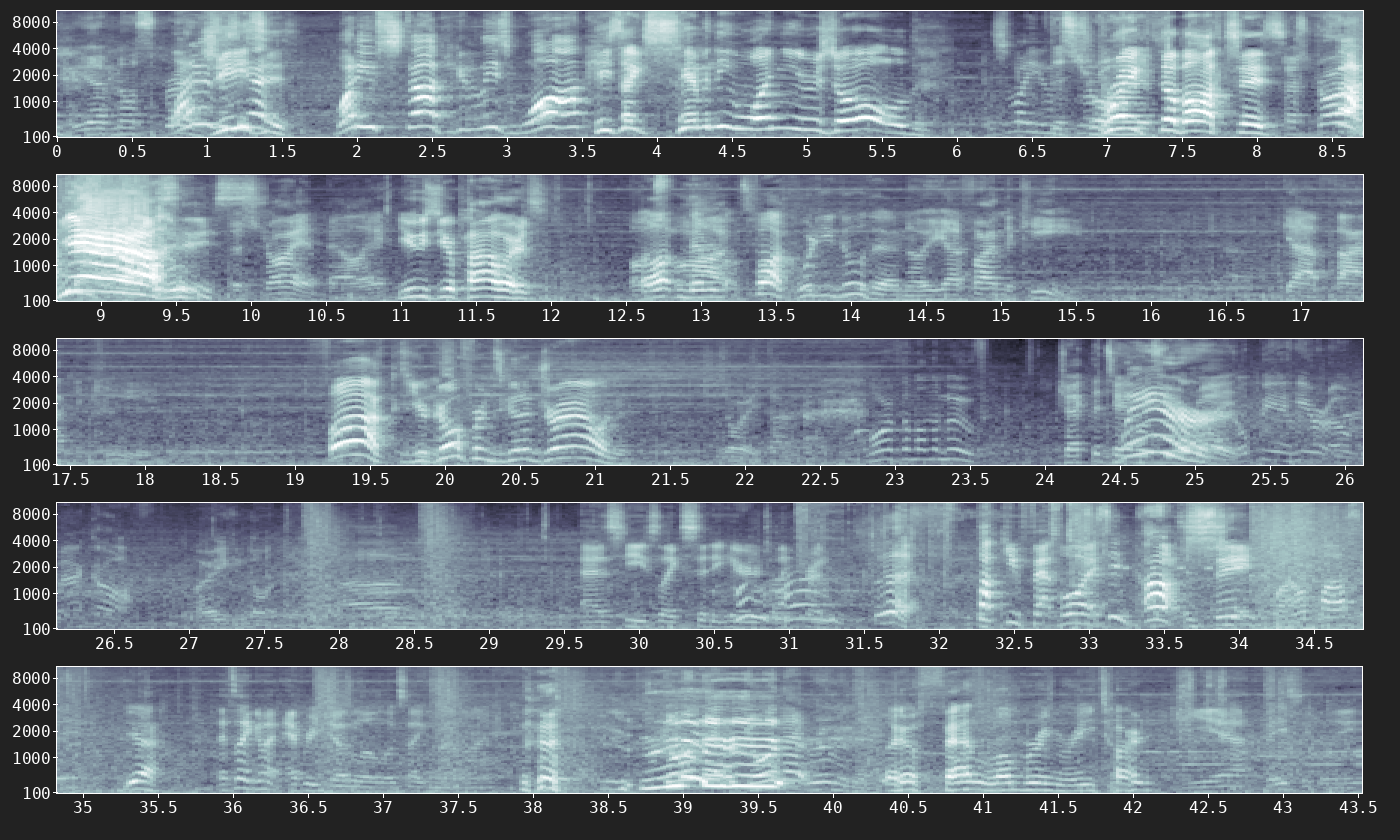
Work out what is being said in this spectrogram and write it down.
You have no Why sprint. does this guy- Jesus. Why do you stop? You can at least walk. He's like 71 years old. This is why you don't Destroy. smoke. Break the boxes. Destroy Fuck it. Yeah! Destroy it, ballet. Use your powers. Oh, Oh, never. locked. Fuck. Where do you go then? No, you gotta find the key. You gotta find the key. Fuck. Your girlfriend's gonna drown. She's already done. More of them on the move. Check the table to Where? your right. Don't be a hero. Back off. Or you can go in there. Um, as he's like sitting here, like trying. Look at that. Fuck you, fat boy! Oh Insane shit! clown posse. Yeah. That's like what every juggalo looks like in my mind. Go in that, go in that room in there. Like a fat lumbering retard. Yeah, basically.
